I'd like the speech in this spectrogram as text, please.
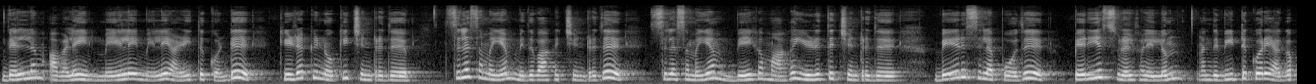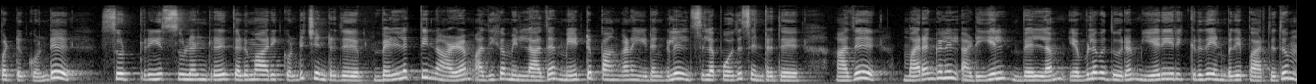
வெள்ளம் அவளை மேலே மேலே அழைத்து கொண்டு கிழக்கு நோக்கி சென்றது. சில சமயம் மெதுவாகச் சென்றது சில சமயம் வேகமாக இழுத்துச் சென்றது. வேறு சில போது பெரிய சுழல்களிலும் அந்த வீட்டுக்குறை அகப்பட்டு கொண்டு சுற்றி சுழன்று தடுமாறிக்கொண்டு சென்றது. வெள்ளத்தின் ஆழம் அதிகமில்லாத மேட்டுப்பாங்கான இடங்களில் சில போது சென்றது. அது மரங்களில் அடியில் வெள்ளம் எவ்வளவு தூரம் ஏறியிருக்கிறது என்பதை பார்த்ததும்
